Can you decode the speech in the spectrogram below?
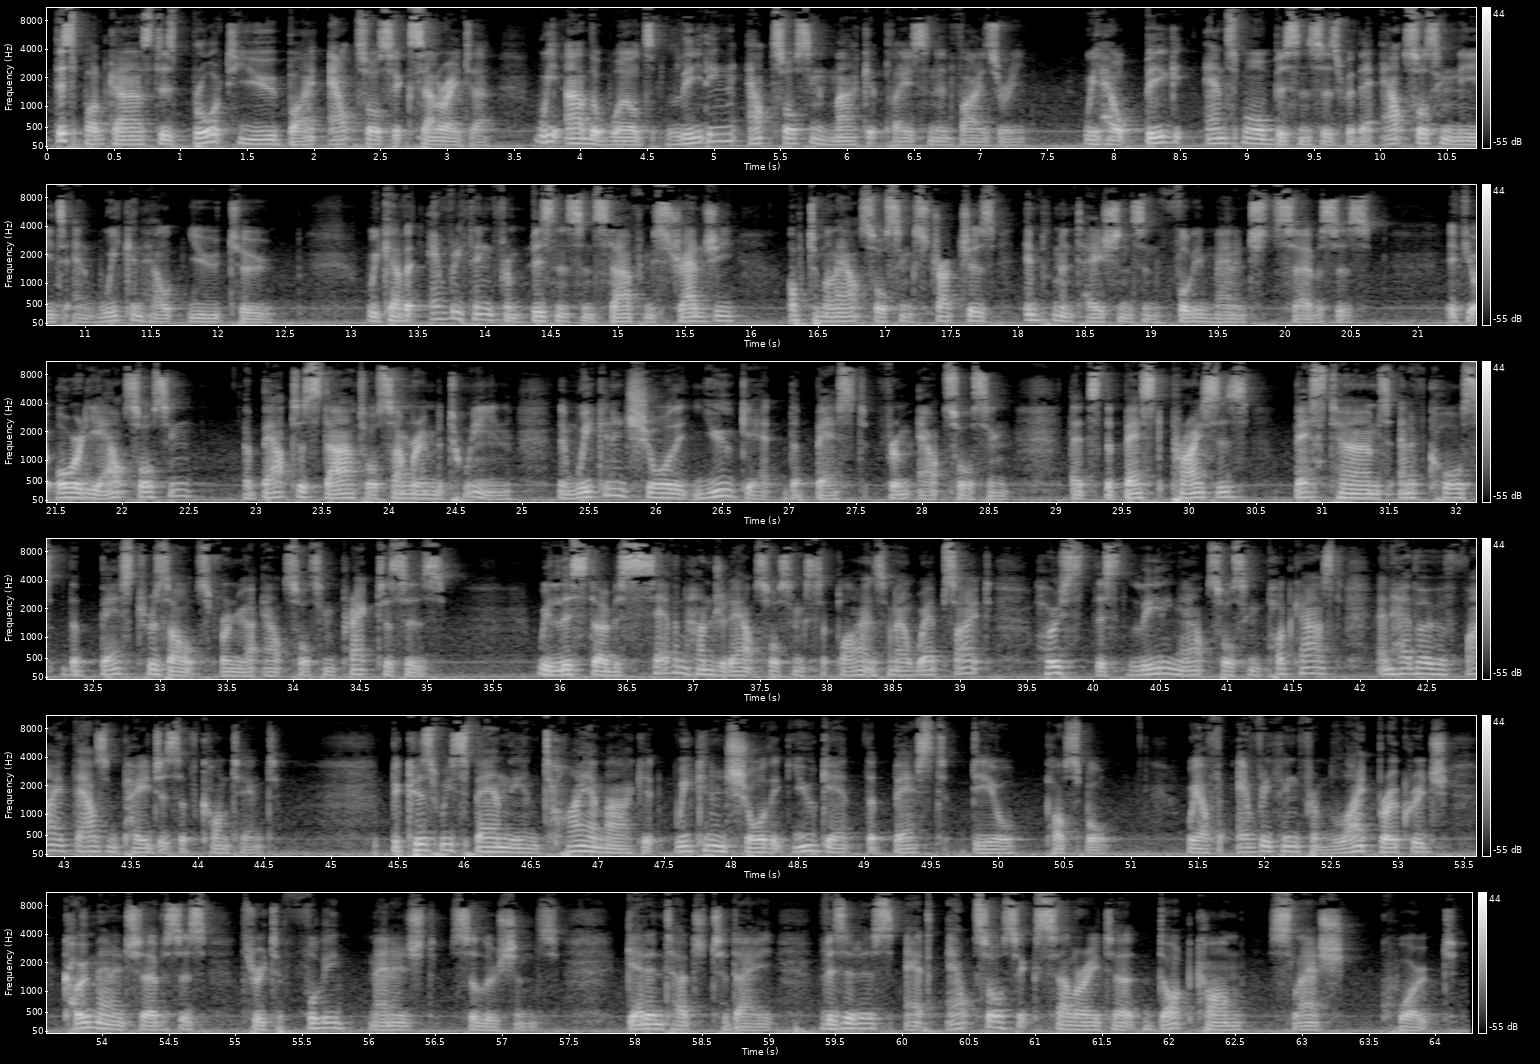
This podcast is brought to you by Outsource Accelerator. We are the world's leading outsourcing marketplace and advisory. We help big and small businesses with their outsourcing needs, and we can help you too. We cover everything from business and staffing strategy, optimal outsourcing structures, implementations, and fully managed services. If you're already outsourcing, about to start, or somewhere in between, then we can ensure that you get the best from outsourcing. That's the best prices, best terms, and of course, the best results from your outsourcing practices. We list over 700 outsourcing suppliers on our website, host this leading outsourcing podcast, and have over 5,000 pages of content. Because we span the entire market, we can ensure that you get the best deal possible. We offer everything from light brokerage, co-managed services through to fully managed solutions. Get in touch today. Visit us at outsourceaccelerator.com slash quote.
